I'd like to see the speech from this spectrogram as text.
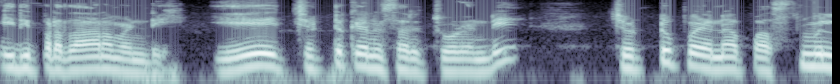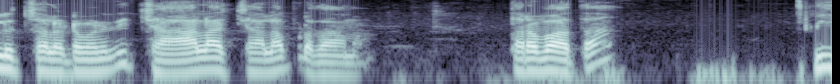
ఇది ప్రధానమండి. ఏ చెట్టుకైనా సరే చూడండి చెట్టు పైన పసుపు నీళ్ళు చల్లడం అనేది చాలా చాలా ప్రధానం. తర్వాత ఈ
